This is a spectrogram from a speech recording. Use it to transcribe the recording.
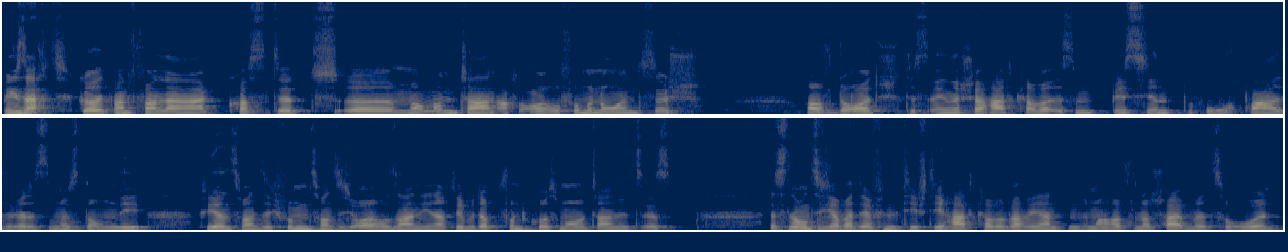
wie gesagt, Goldmann Verlag kostet äh, momentan 8,95 Euro auf Deutsch. Das englische Hardcover ist ein bisschen hochpreisiger. Das müsste um die 24, 25 Euro sein, je nachdem wie der Pfundkurs momentan jetzt ist. Es lohnt sich aber definitiv, die Hardcover-Varianten immer halt von der Scheibenwelt zu holen.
